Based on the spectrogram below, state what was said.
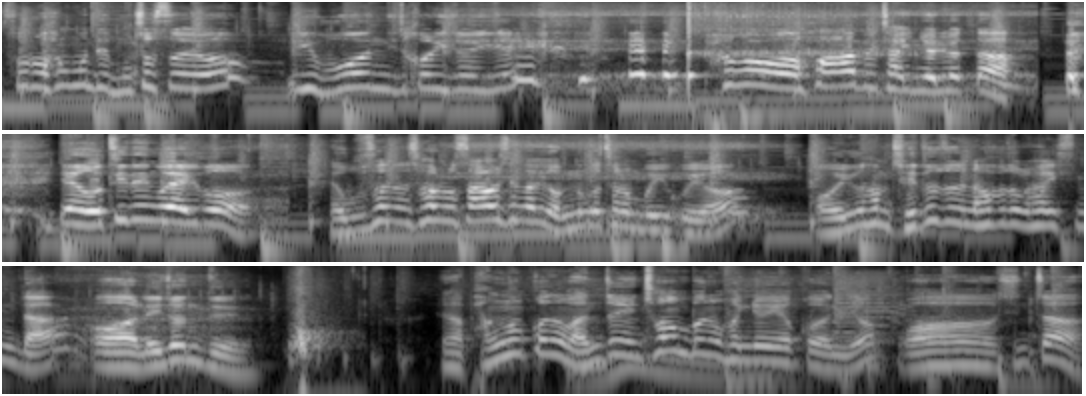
서로 한 군데 뭉쳤어요? 이게 뭐하는 짓거리죠 이게? 평화와 화합의 장이 열렸다 야 어떻게 된 거야 이거 야, 우선은 서로 싸울 생각이 없는 것처럼 보이고요 어 이거 한번 재도전을 해보도록 하겠습니다. 와 레전드. 야 방금 거는 완전히 처음 보는 광경이었거든요. 와 진짜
